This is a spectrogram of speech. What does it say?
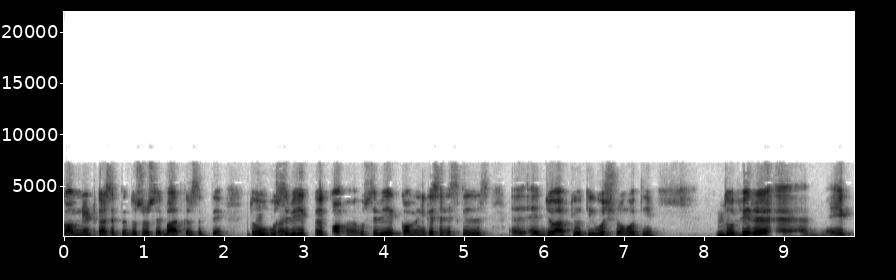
कम्युनिकेट कर सकते हैं दूसरों से बात कर सकते हैं। तो उससे भी एक उससे भी एक कम्युनिकेशन स्किल्स जो आपकी होती है वो स्ट्रांग होती है। तो हम्म। फिर एक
